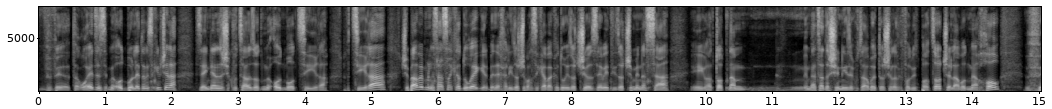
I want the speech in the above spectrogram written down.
ואתה רואה את זה, זה מאוד בולט במשחקים שלה, זה העניין הזה שקבוצה הזאת מאוד מאוד צעירה. צעירה שבאה ומנסה לשחק כדורגל, בדרך כלל היא זאת שמחזיקה בכדור, היא זאת שיוזמת, היא זאת שמנסה. אה, טוטנאם מהצד השני זה קבוצה הרבה יותר של התקפות מתפרצות, של לעמוד מאחור, ו,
